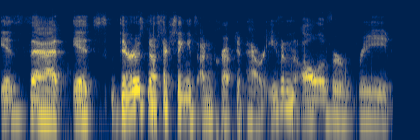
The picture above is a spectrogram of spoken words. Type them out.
is that it's there is no such thing as uncorrupted power. Even Oliver Reed,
